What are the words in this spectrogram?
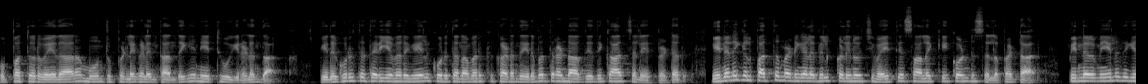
முப்பத்தொரு வயதான மூன்று பிள்ளைகளின் தந்தையை நேற்று உயிரிழந்தார். இது குறித்து தெரிய வருகையில் குறித்த நபருக்கு கடந்த இருபத்தி இரண்டாம் தேதி காய்ச்சல் ஏற்பட்டது. இந்நிலையில் பத்து மணியளவில் கிளிநொச்சி வைத்தியசாலைக்கு கொண்டு செல்லப்பட்டார். பின்னர் மேலதிக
